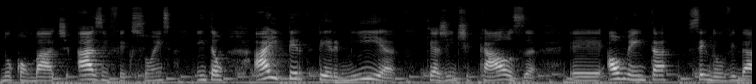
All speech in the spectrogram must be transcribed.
no combate às infecções. Então, a hipertermia que a gente causa é, aumenta, sem dúvida,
